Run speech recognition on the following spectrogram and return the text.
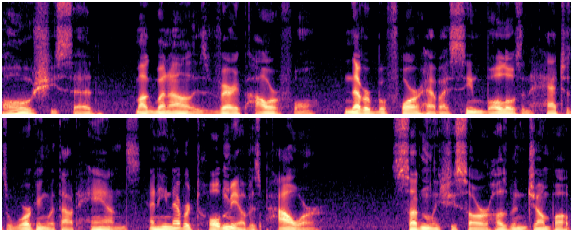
Oh, she said, Magbangal is very powerful. Never before have I seen bolos and hatchets working without hands, and he never told me of his power. Suddenly she saw her husband jump up,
